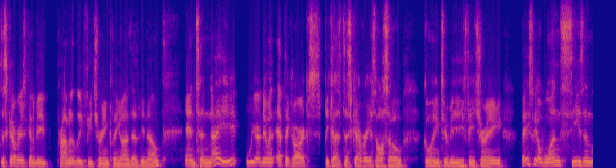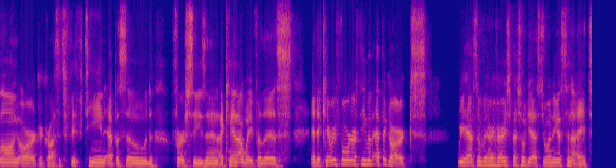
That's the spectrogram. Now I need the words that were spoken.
Discovery is going to be prominently featuring Klingons, as we know. And tonight we are doing epic arcs because Discovery is also going to be featuring basically a one season long arc across its 15 episode first season. I cannot wait for this. And to carry forward our theme of epic arcs, we have some very, very special guests joining us tonight.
